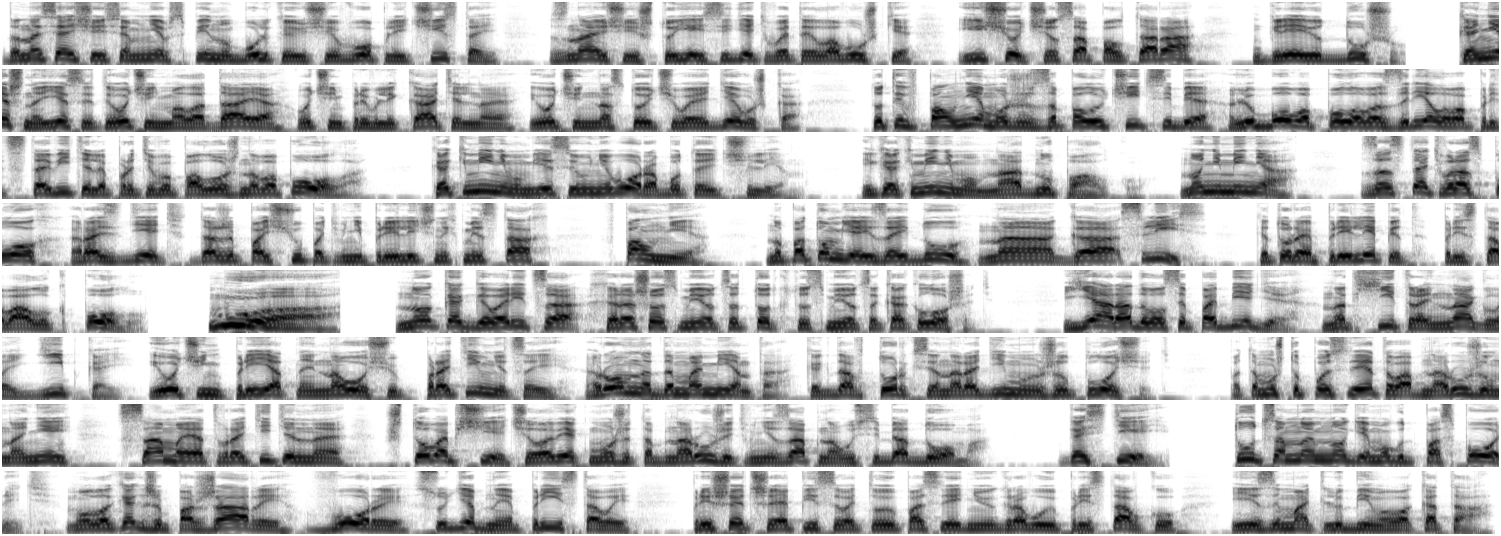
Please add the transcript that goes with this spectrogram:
Доносящиеся мне в спину булькающие вопли чистой, знающей, что ей сидеть в этой ловушке еще часа полтора, греют душу. Конечно, если ты очень молодая, очень привлекательная и очень настойчивая девушка – то ты вполне можешь заполучить себе любого половозрелого представителя противоположного пола. Как минимум, если у него работает член. И как минимум на одну палку. Но не меня. Застать врасплох, раздеть, даже пощупать в неприличных местах – вполне. Но потом я и зайду на га-слизь, которая прилепит приставалу к полу. Муа! Но, как говорится, хорошо смеется тот, кто смеется как лошадь. Я радовался победе над хитрой, наглой, гибкой и очень приятной на ощупь противницей ровно до момента, когда вторгся на родимую жилплощадь, потому что после этого обнаружил на ней самое отвратительное, что вообще человек может обнаружить внезапно у себя дома – гостей. Тут со мной многие могут поспорить, мол, а как же пожары, воры, судебные приставы – пришедший описывать твою последнюю игровую приставку и изымать любимого кота.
